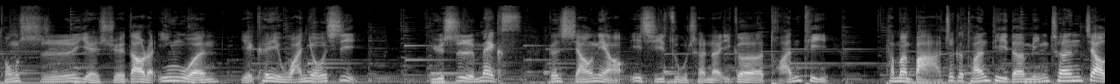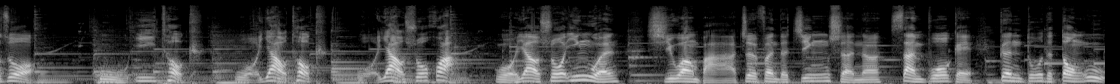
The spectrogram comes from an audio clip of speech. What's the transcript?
同时也学到了英文，也可以玩游戏。于是 Max 跟小鸟一起组成了一个团体，他们把这个团体的名称叫做五一 Talk。我要 Talk，我要说话，我要说英文，希望把这份的精神呢散播给更多的动物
